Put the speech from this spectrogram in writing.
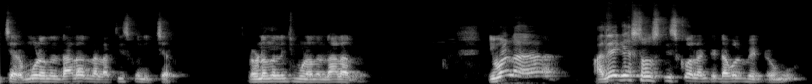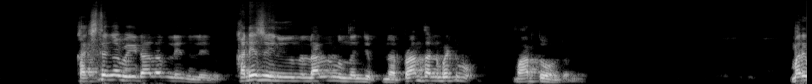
ఇచ్చారు. మూడు వందల డాలర్లు అలా తీసుకుని ఇచ్చారు. రెండు వందల నుంచి మూడు వందల డాలర్లు. ఇవాళ అదే గెస్ట్ హౌస్ తీసుకోవాలంటే డబుల్ బెడ్రూమ్ ఖచ్చితంగా వెయ్యి డాలర్లు లేదు లేదు. కనీసం ఎనిమిది వందల డాలర్లు ఉందని చెప్తున్నారు. ప్రాంతాన్ని బట్టి మారుతూ ఉంటుంది. మరి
